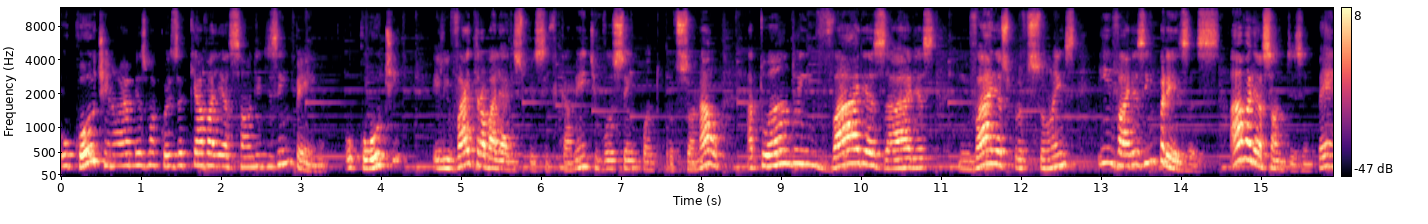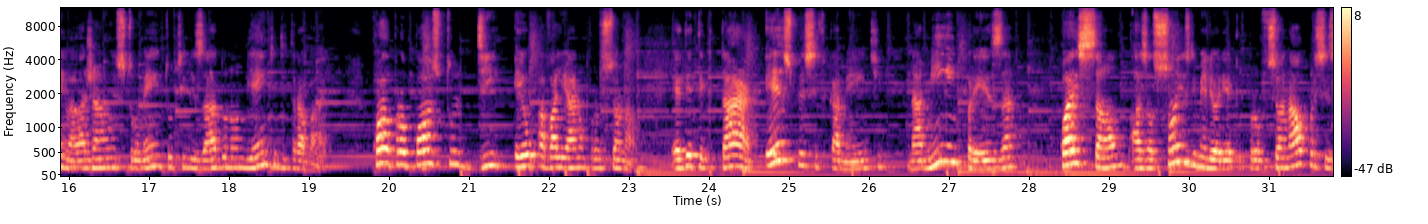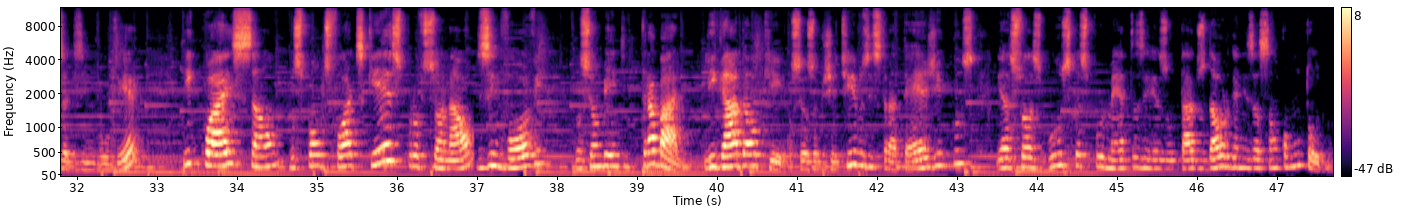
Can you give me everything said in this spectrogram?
O coaching não é a mesma coisa que a avaliação de desempenho. O coaching ele vai trabalhar especificamente você enquanto profissional, atuando em várias áreas, em várias profissões e em várias empresas. A avaliação de desempenho ela já é um instrumento utilizado no ambiente de trabalho. Qual é o propósito de eu avaliar um profissional? É detectar especificamente na minha empresa quais são as ações de melhoria que o profissional precisa desenvolver e quais são os pontos fortes que esse profissional desenvolve no seu ambiente de trabalho, ligado ao que? Os seus objetivos estratégicos e as suas buscas por metas e resultados da organização como um todo.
